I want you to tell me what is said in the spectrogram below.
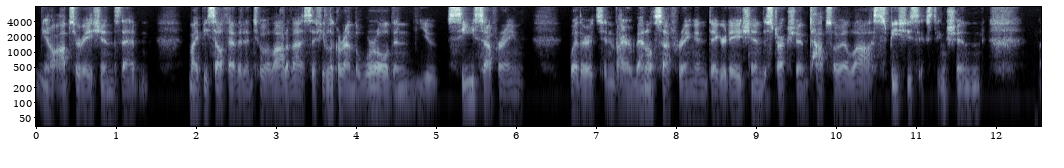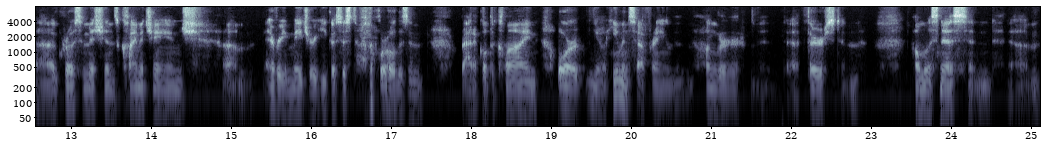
you know observations that might be self-evident to a lot of us. If you look around the world and you see suffering whether it's environmental suffering and degradation destruction topsoil loss species extinction uh, gross emissions climate change um, every major ecosystem in the world is in radical decline or you know human suffering hunger and, uh, thirst and homelessness and um,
